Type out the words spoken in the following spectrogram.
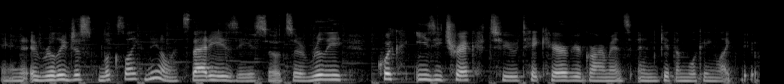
and it really just looks like new. It's that easy. So it's a really quick, easy trick to take care of your garments and get them looking like new.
